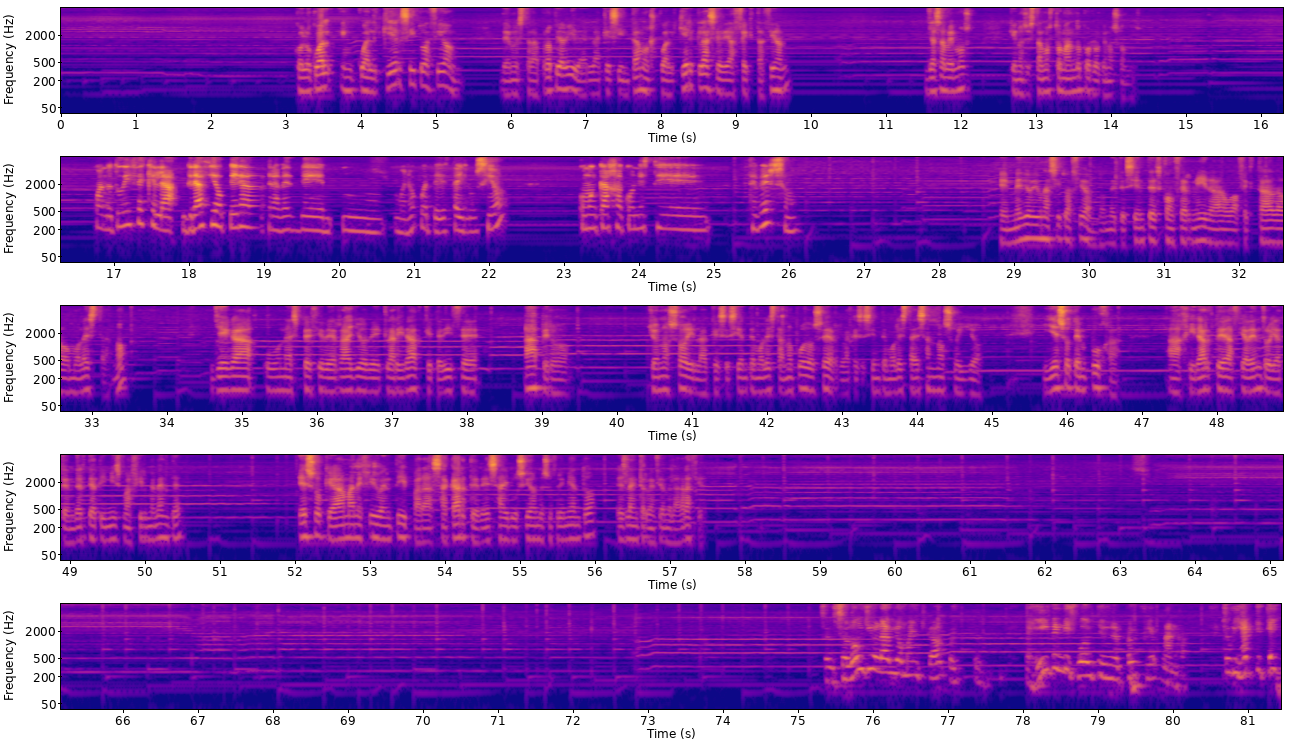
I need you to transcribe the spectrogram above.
Con lo cual, en cualquier situación de nuestra propia vida en la que sintamos cualquier clase de afectación, ya sabemos que nos estamos tomando por lo que no somos. Cuando tú dices que la gracia opera a través de, mm, bueno, pues de esta ilusión, ¿cómo encaja con este, este verso? En medio de una situación donde te sientes concernida o afectada o molesta, ¿no? Llega una especie de rayo de claridad que te dice, ah, pero yo no soy la que se siente molesta, no puedo ser la que se siente molesta, esa no soy yo. Y eso te empuja a girarte hacia adentro y atenderte a ti misma firmemente. Eso que ha amanecido en ti para sacarte de esa ilusión de sufrimiento es la intervención de la gracia. So, so long as you allow your mind to go out, behave in this world in an appropriate manner. So we have to take,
